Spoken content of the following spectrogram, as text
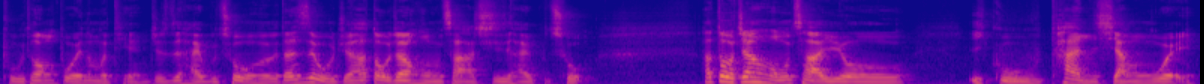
普通不会那么甜，就是还不错喝。但是我觉得它豆浆红茶其实还不错。它豆浆红茶有一股炭香味。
